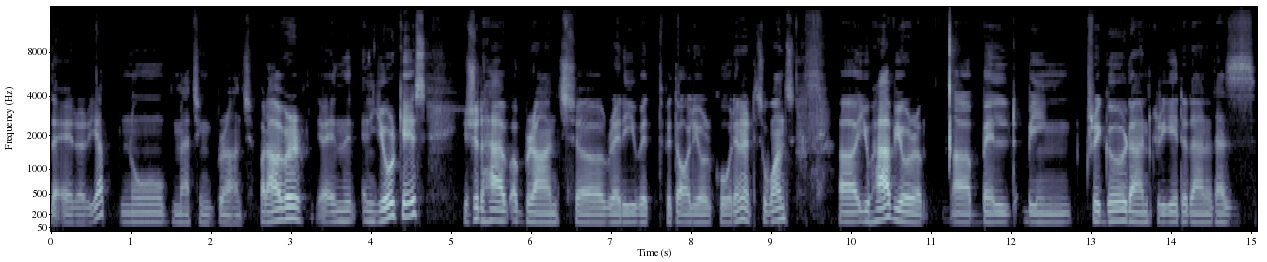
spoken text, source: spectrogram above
the error. Yep no matching branch. But however in in your case you should have a branch uh, ready with with all your code in it. So once uh, you have your uh, build being triggered and created and it has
